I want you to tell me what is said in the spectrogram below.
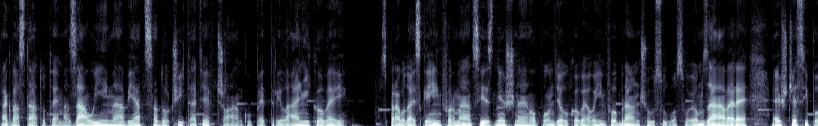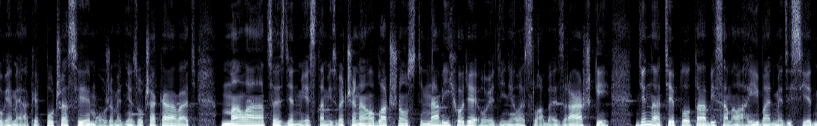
Ak vás táto téma zaujíma, viac sa dočítate v článku Petri Lánikovej. Spravodajské informácie z dnešného pondelkového infobranču sú vo svojom závere. Ešte si povieme, aké počasie môžeme dnes očakávať. Malá, cez deň miestami zväčšená oblačnosť, na východe ojedinele slabé zrážky. Denná teplota by sa mala hýbať medzi 7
